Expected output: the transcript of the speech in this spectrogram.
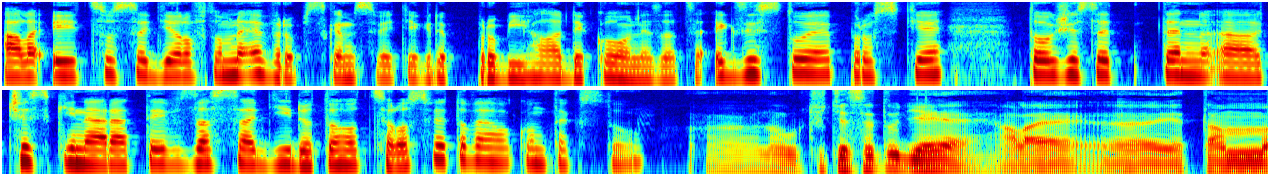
ale i co se dělo v tom neevropském světě, kde probíhala dekolonizace. Existuje prostě to, že se ten eh, český narrativ zasadí do toho celosvětového kontextu? Eh, no určitě se to děje, ale eh, je tam,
